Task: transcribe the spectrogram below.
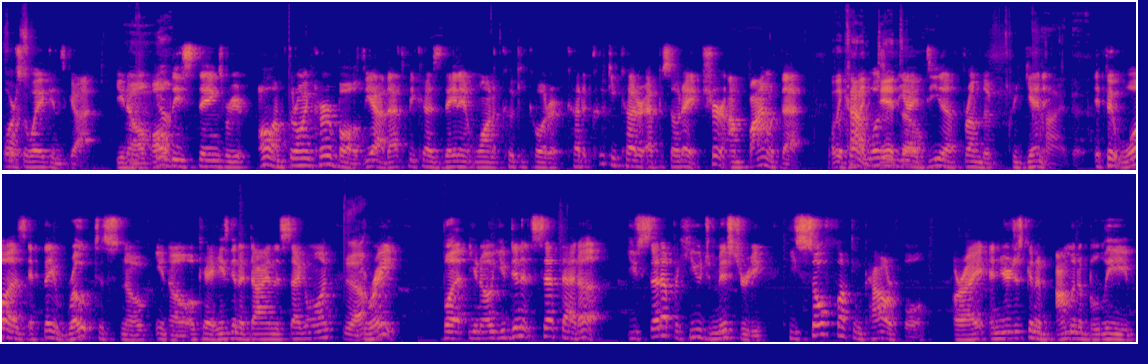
Force Force- Awakens got. You know, all Yeah. these things where you're, oh, I'm throwing curveballs. Yeah, that's because they didn't want a cookie cutter, cut a cookie cutter episode eight. Sure, I'm fine with that. Well, they But that kinda wasn't did, the though. idea from the beginning. Kinda. If it was, if they wrote to Snoke, you know, okay, he's gonna die in the second one. Yeah. Great, but you know, you didn't set that up. You set up a huge mystery. He's so fucking powerful, all right, and you're just gonna, I'm gonna believe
